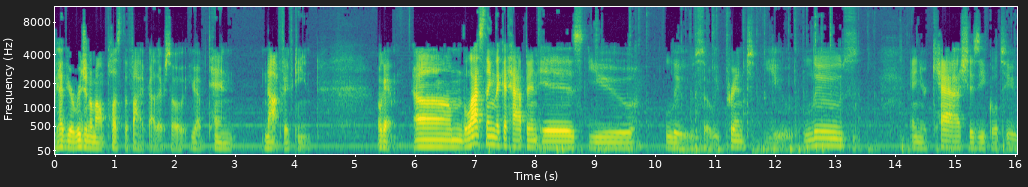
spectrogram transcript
you have your original amount plus the five rather. So you have 10, not 15. Okay. Um, the last thing that could happen is you lose. So we print you lose and your cash is equal to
